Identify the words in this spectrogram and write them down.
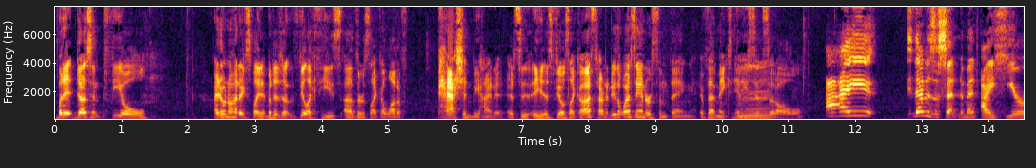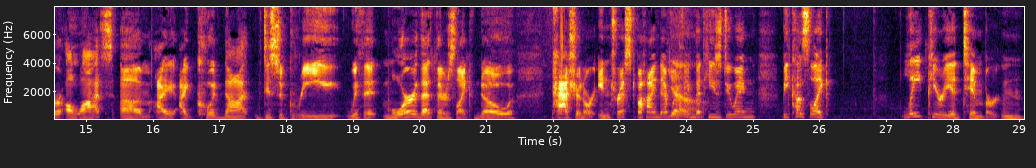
but it doesn't feel I don't know how to explain it, but it doesn't feel like he's uh, there's like a lot of passion behind it. It's it just feels like, "Oh, it's time to do the Wes Anderson thing," if that makes any sense at all. I that is a sentiment I hear a lot. Um, I I could not disagree with it more. That there's like no passion or interest behind everything Yeah. that he's doing, because like late period Tim Burton,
